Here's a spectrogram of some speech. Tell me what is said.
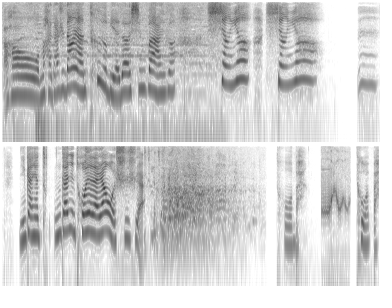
然后我们海大师当然特别的兴奋啊，就说：“想要，想要。”嗯，你赶紧，你赶紧脱下来让我试试。脱吧，脱吧。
